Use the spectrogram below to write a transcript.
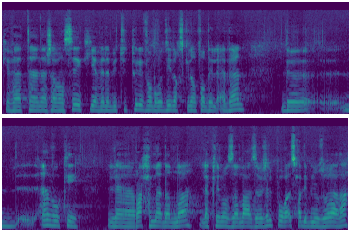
qui avait atteint un âge avancé et qui avait l'habitude tous les vendredis, lorsqu'il entendait l'adhan, d'invoquer la rahma d'Allah, la clémence d'Allah pour As'ad ibn Zurara.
